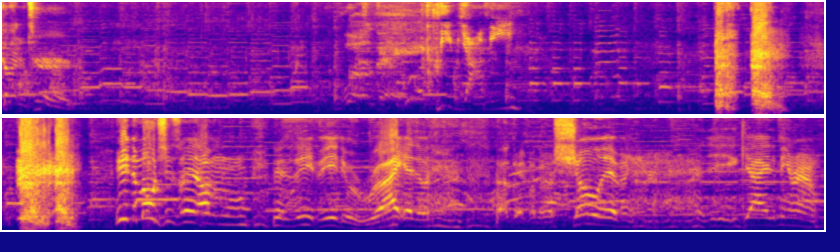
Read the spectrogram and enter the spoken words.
Gunter. Emotions, eh, um, they do right at the, okay, I'm gonna show him, the guy me around.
